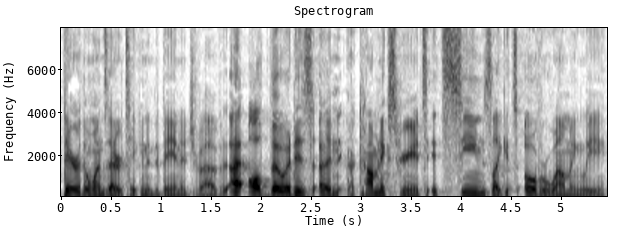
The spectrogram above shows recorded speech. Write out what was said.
they're the ones that are taken advantage of. I, although it is an, a common experience, it seems like it's overwhelmingly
